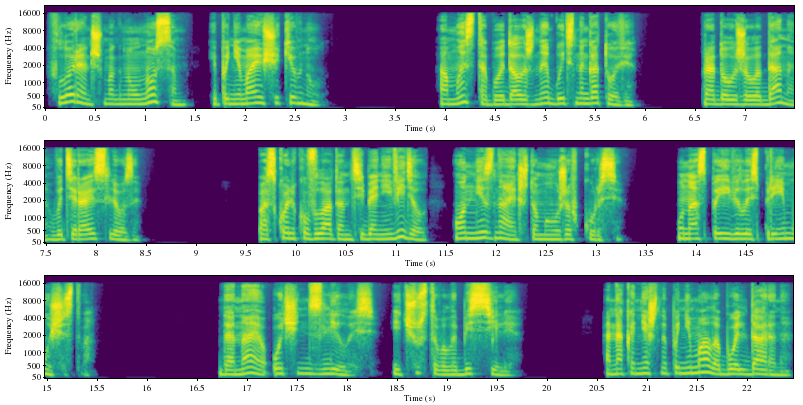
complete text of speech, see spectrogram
Флориан шмыгнул носом и, понимающе кивнул. «А мы с тобой должны быть наготове», продолжила Дана, вытирая слезы. «Поскольку Владан тебя не видел, он не знает, что мы уже в курсе. У нас появилось преимущество». Даная очень злилась и чувствовала бессилие. Она, конечно, понимала боль Даррена,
